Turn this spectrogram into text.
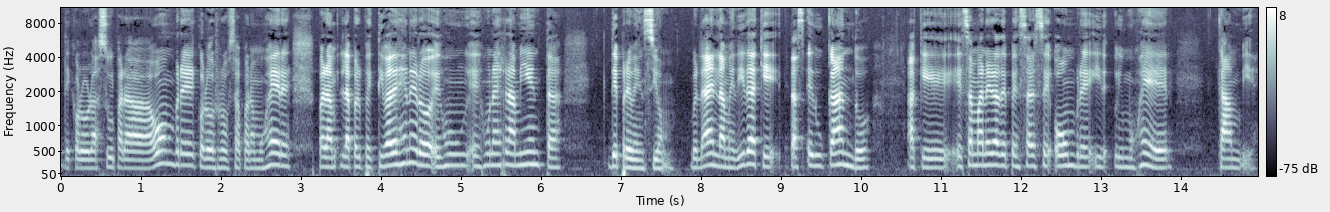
de color azul para hombres, color rosa para mujeres. Para la perspectiva de género es, un, es una herramienta de prevención, ¿verdad? En la medida que estás educando a que esa manera de pensarse hombre y, y mujer cambie.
